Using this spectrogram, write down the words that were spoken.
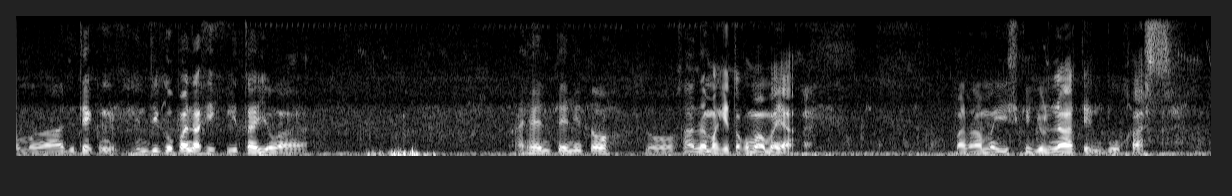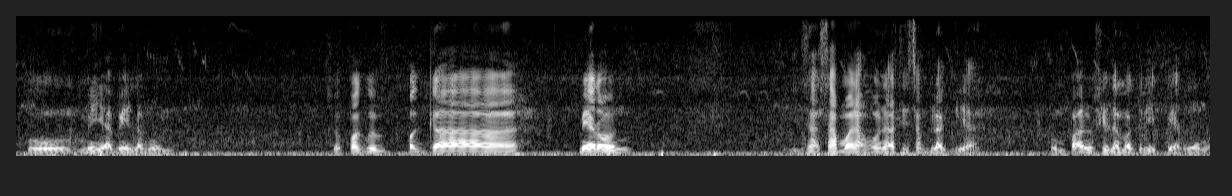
mga detective hindi ko pa nakikita yung uh, ahente nito. So sana makita ko mamaya para may schedule natin bukas kung may available. So pag pagka meron isasama na ko natin sa vlog yan kung paano sila mag repair yan.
